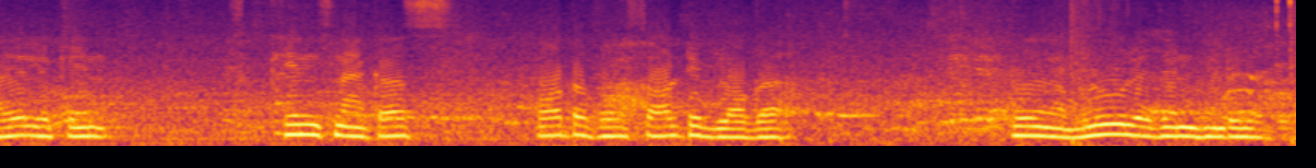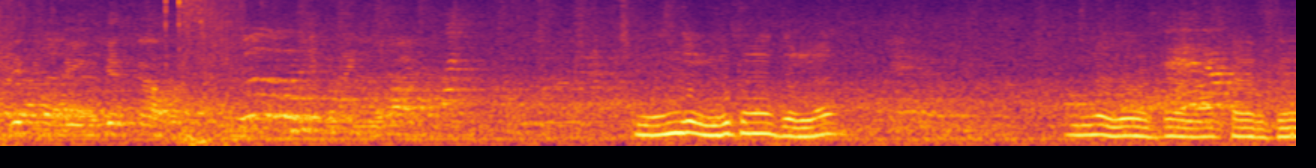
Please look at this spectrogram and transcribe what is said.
அயலிக்கின் skin snackers water four salty blogger blue legend எங்கே இருக்குன்னே தெரியல. இன்னும் லாக் ஆகிருக்கு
